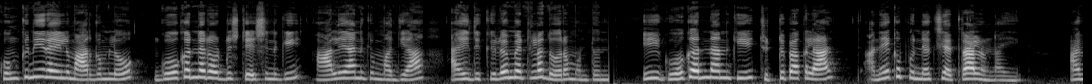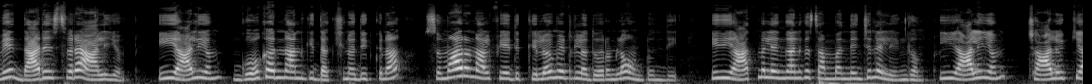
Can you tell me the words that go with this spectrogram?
కొంకణి రైలు మార్గంలో గోకర్ణ రోడ్డు స్టేషన్కి ఆలయానికి మధ్య ఐదు కిలోమీటర్ల దూరం ఉంటుంది. ఈ గోకర్ణానికి చుట్టుపక్కల అనేక పుణ్యక్షేత్రాలు ఉన్నాయి అవే దారేశ్వర ఆలయం. ఈ ఆలయం గోకర్ణానికి దక్షిణ దిక్కున సుమారు నలభై ఐదు కిలోమీటర్ల దూరంలో ఉంటుంది. ఇది ఆత్మలింగానికి సంబంధించిన లింగం. ఈ ఆలయం చాళుక్య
